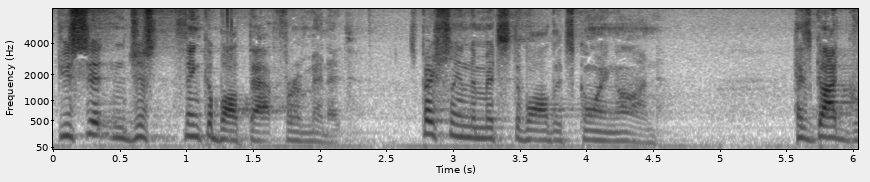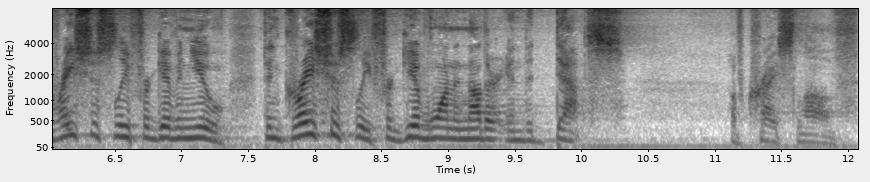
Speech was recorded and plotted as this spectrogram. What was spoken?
If you sit and just think about that for a minute, especially in the midst of all that's going on. Has God graciously forgiven you? Then graciously forgive one another in the depths of Christ's love.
